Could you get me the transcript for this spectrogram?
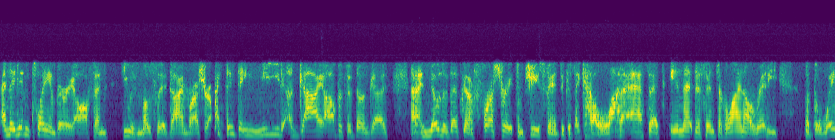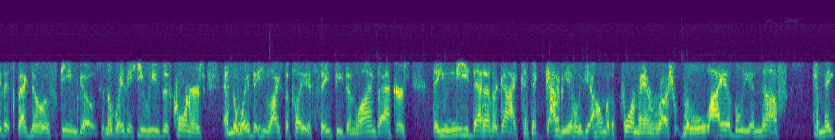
and they didn't play him very often. He was mostly a dime rusher. I think they need a guy opposite those guys, and I know that that's going to frustrate some Chiefs fans because they got a lot of assets in that defensive line already but the way that Spagnuolo's scheme goes and the way that he leaves his corners and the way that he likes to play his safeties and linebackers, they need that other guy because they got to be able to get home with a four-man rush reliably enough to make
